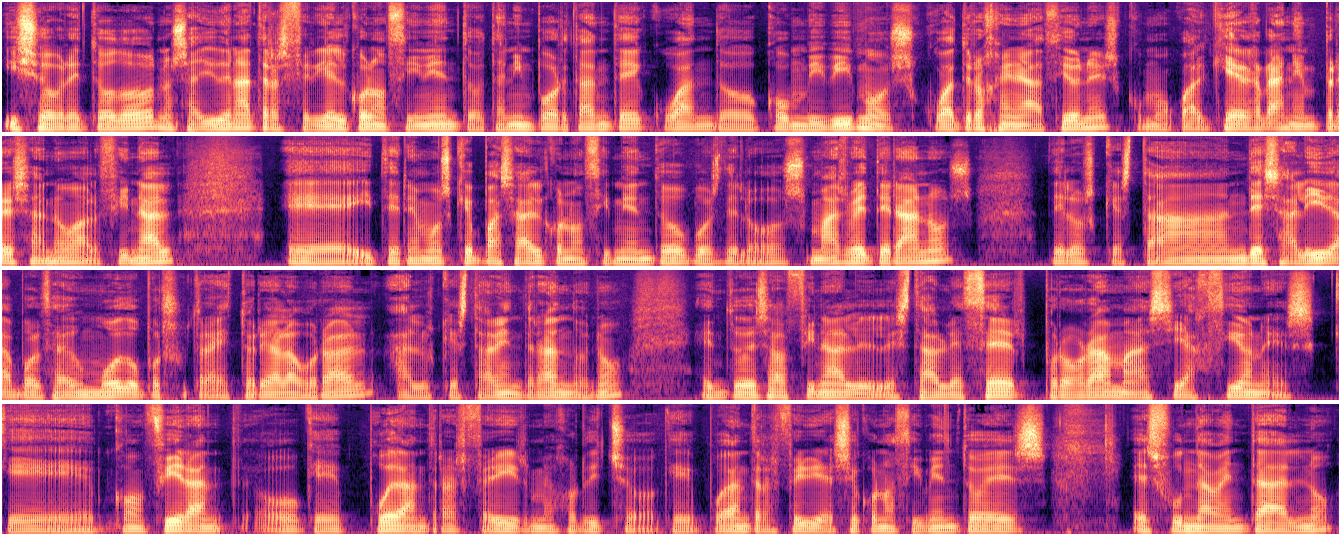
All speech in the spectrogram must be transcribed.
y sobre todo nos ayudan a transferir el conocimiento tan importante cuando convivimos cuatro generaciones, como cualquier gran empresa, ¿no? Al final eh, y tenemos que pasar el conocimiento pues, de los más veteranos, de los que están de salida, por de un modo, por su trayectoria laboral, a los que están entrando. ¿no? Entonces, al final, el establecer programas y acciones que confieran o que puedan transferir, mejor dicho, que puedan transferir ese conocimiento es, es fundamental. ¿no?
